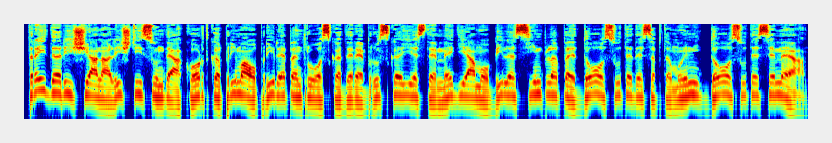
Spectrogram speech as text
Traderii și analiștii sunt de acord că prima oprire pentru o scădere bruscă este media mobilă simplă pe 200 de săptămâni 200 SMA.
